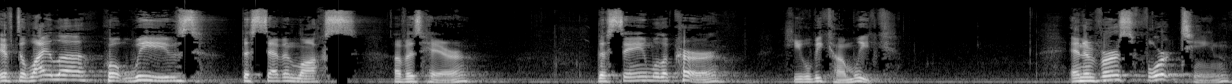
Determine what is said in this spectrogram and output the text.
If Delilah, quote, weaves the seven locks of his hair, the same will occur. He will become weak. And in verse 14,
